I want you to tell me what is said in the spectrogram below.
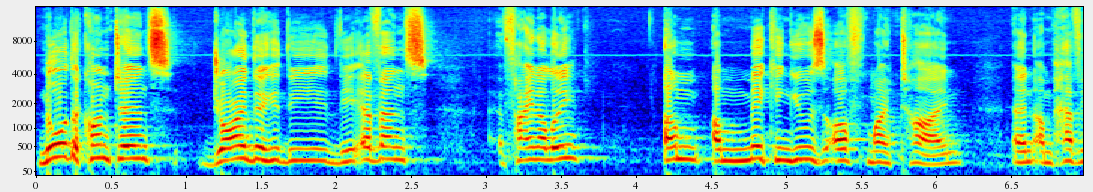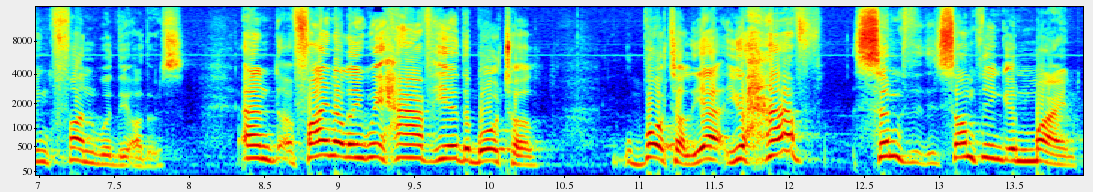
know the contents, join the, the, the events. Finally, I'm, I'm making use of my time and I'm having fun with the others. And finally, we have here the portal. Portal, yeah, you have some, something in mind.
